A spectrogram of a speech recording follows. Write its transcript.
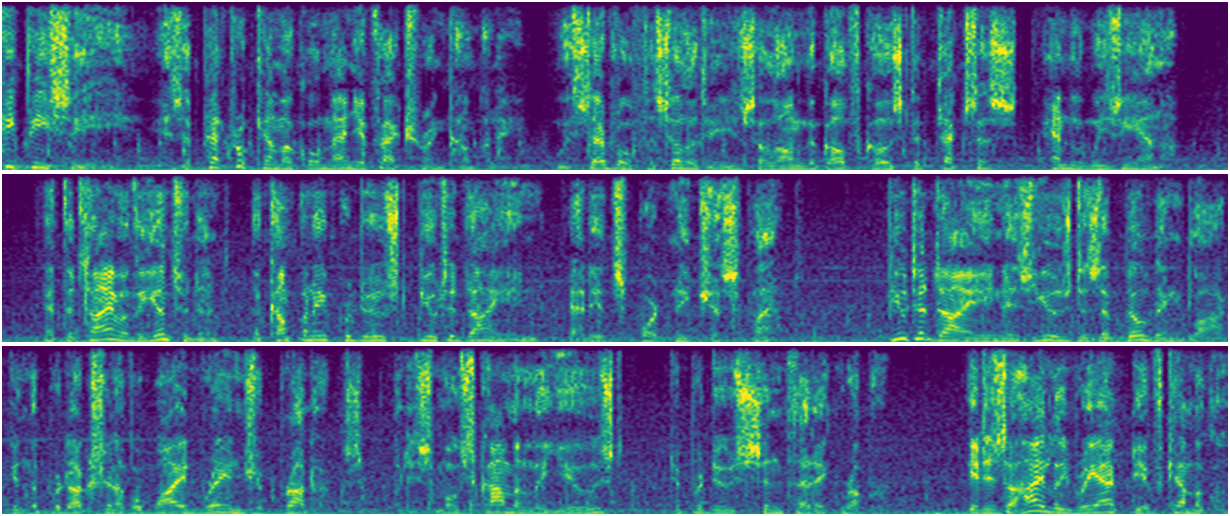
TPC is a petrochemical manufacturing company with several facilities along the Gulf Coast of Texas and Louisiana. At the time of the incident, the company produced butadiene at its Port Neches plant. Butadiene is used as a building block in the production of a wide range of products, but is most commonly used to produce synthetic rubber. It is a highly reactive chemical,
